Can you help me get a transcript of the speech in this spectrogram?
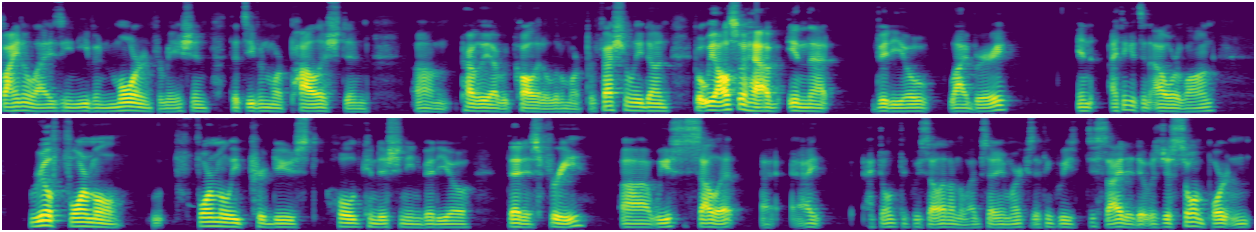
finalizing even more information that's even more polished and um, probably I would call it a little more professionally done. But we also have in that video library, and I think it's an hour long, real formal, formally produced hold conditioning video that is free. Uh, we used to sell it. I, I, I don't think we sell it on the website anymore because I think we decided it was just so important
